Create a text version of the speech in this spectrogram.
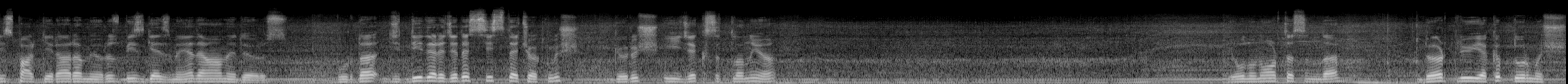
Biz park yeri aramıyoruz. Biz gezmeye devam ediyoruz. Burada ciddi derecede sis de çökmüş. Görüş iyice kısıtlanıyor. Yolun ortasında dörtlüyü yakıp durmuş.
